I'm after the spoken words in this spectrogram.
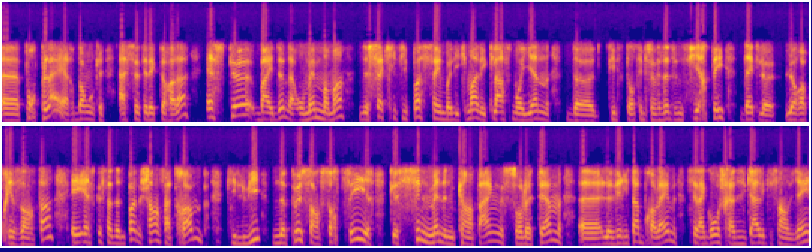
euh, pour plaire donc à cet électorat-là, est-ce que Biden, au même moment, ne sacrifie pas symboliquement les classes moyennes de, dont il se faisait une fierté d'être le, le représentant? Et est-ce que ça donne pas une chance à Trump qui, lui, ne peut s'en sortir que s'il mène une campagne sur le thème. Euh, le véritable problème, c'est la gauche radicale qui s'en vient.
